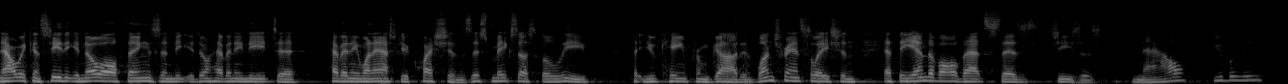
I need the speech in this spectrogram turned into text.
Now we can see that you know all things and that you don't have any need to have anyone ask you questions. This makes us believe that you came from God. And one translation at the end of all that says, Jesus, now you believe?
